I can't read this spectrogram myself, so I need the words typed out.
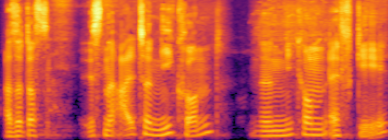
Also das ist eine alte Nikon, eine Nikon FG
